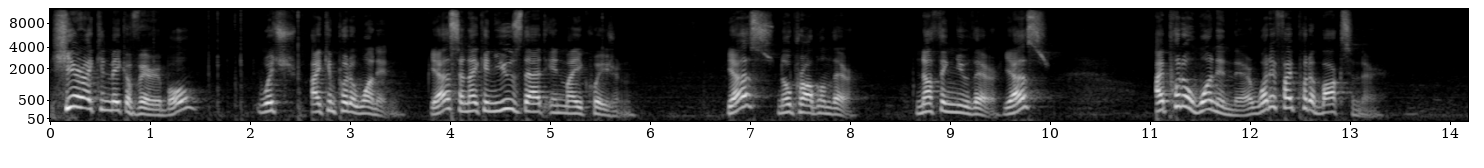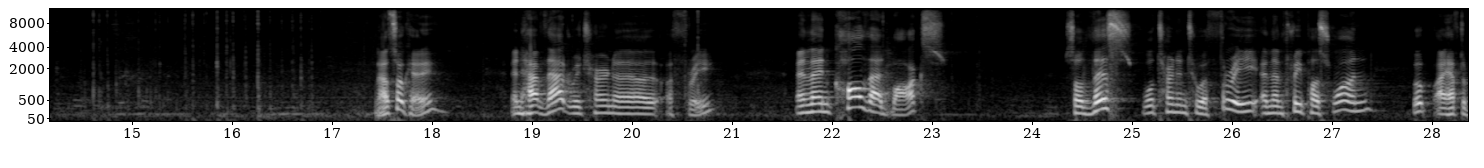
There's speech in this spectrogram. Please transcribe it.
Here I can make a variable which I can put a 1 in. Yes, and I can use that in my equation. Yes, no problem there. Nothing new there. Yes? I put a 1 in there. What if I put a box in there? That's okay. And have that return a, a 3 and then call that box. So this will turn into a 3, and then 3 plus 1, whoop, I have to,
